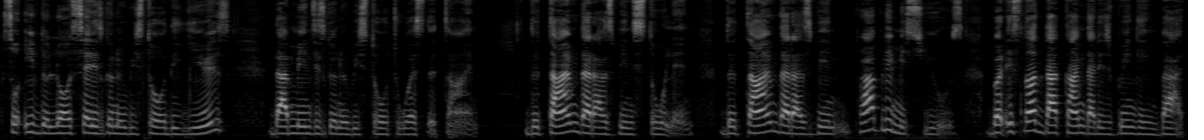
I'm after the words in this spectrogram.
So if the Lord said He's going to restore the years, that means He's going to restore to us the time. The time that has been stolen, the time that has been probably misused, but it's not that time that is bringing back.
